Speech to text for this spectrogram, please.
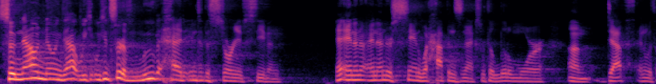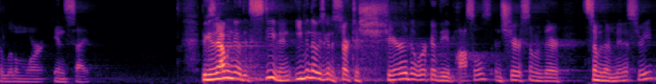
so now knowing that, we, we can sort of move ahead into the story of Stephen and, and, and understand what happens next with a little more um, depth and with a little more insight. Because now we know that Stephen, even though he's going to start to share the work of the apostles and share some of their, some of their ministry,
